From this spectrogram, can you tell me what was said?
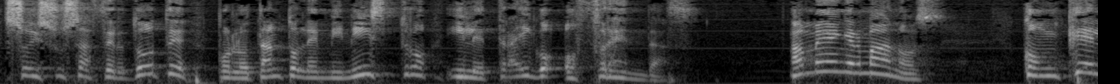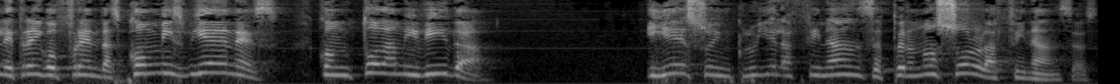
Soy su sacerdote, por lo tanto le ministro y le traigo ofrendas. Amén, hermanos. ¿Con qué le traigo ofrendas? Con mis bienes, con toda mi vida. Y eso incluye las finanzas, pero no solo las finanzas.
